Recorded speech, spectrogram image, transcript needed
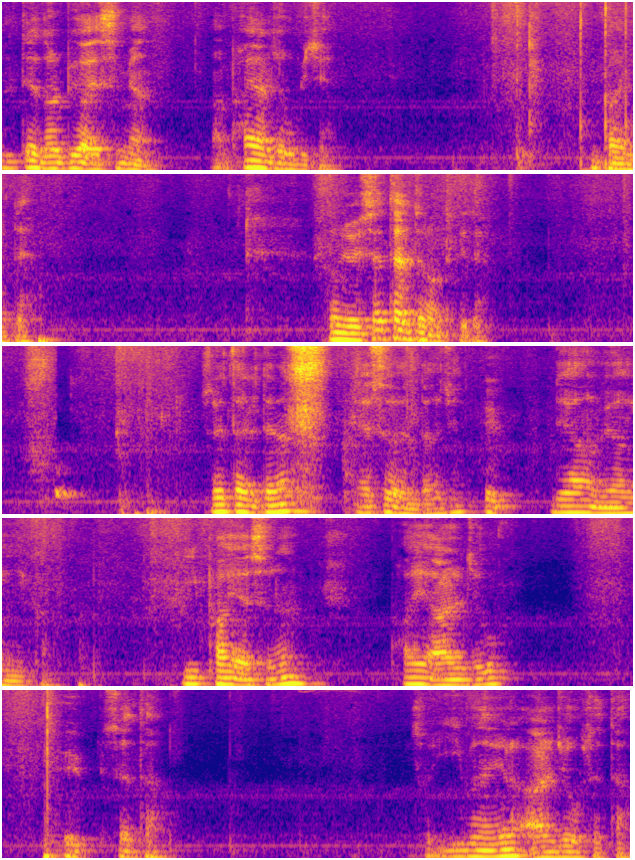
1대 넓이가 S면 아, 파이 R 제곱이지 2파이일 때 그럼 여기 세타일 때는 어떻게 돼? 세타일 때는 S가 된다 그지? 예. 내항은 외항이니까 2파이 S는 파이 R 제곱 예. 세타 그래서 2분의 1 R 제곱 세타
